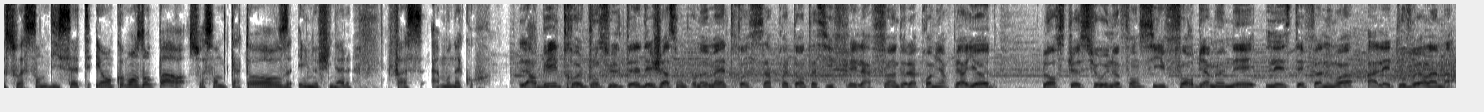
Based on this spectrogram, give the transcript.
77. Et on commence donc par 74 et une finale face à Monaco. L'arbitre consultait déjà son chronomètre, s'apprêtant à siffler la fin de la première période, lorsque sur une offensive fort bien menée, les Stéphanois allaient ouvrir la marque.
